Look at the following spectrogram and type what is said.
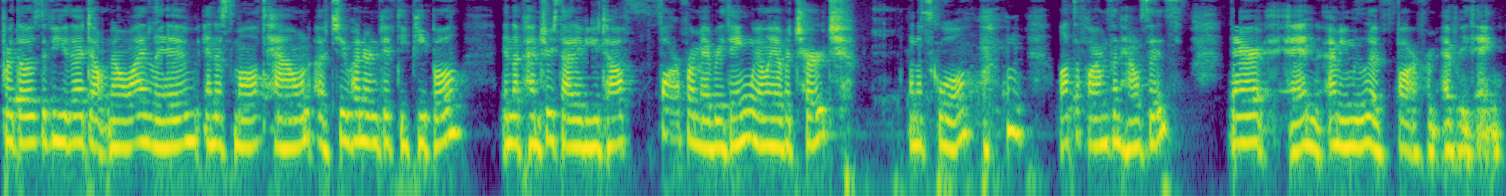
For those of you that don't know, I live in a small town of 250 people in the countryside of Utah, far from everything. We only have a church and a school, lots of farms and houses there. And I mean, we live far from everything,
